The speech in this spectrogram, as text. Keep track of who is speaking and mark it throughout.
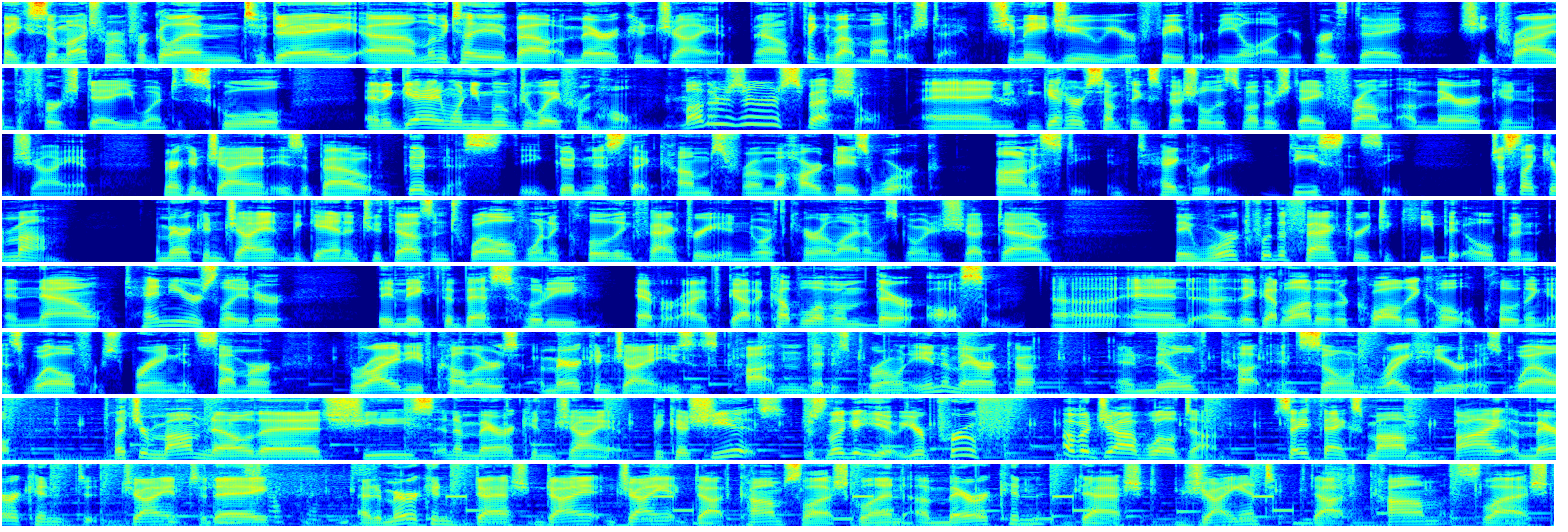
Speaker 1: Thank you so much. We're in for Glenn today. Uh, let me tell you about American Giant. Now, think about Mother's Day. She made you your favorite meal on your birthday. She cried the first day you went to school. And again, when you moved away from home. Mothers are special, and you can get her something special this Mother's Day from American Giant. American Giant is about goodness, the goodness that comes from a hard day's work, honesty, integrity, decency, just like your mom. American Giant began in 2012 when a clothing factory in North Carolina was going to shut down. They worked with the factory to keep it open, and now, 10 years later, they make the best hoodie ever. I've got a couple of them. They're awesome. Uh, and uh, they got a lot of other quality clothing as well for spring and summer. Variety of colors. American Giant uses cotton that is grown in America and milled, cut, and sewn right here as well. Let your mom know that she's an American giant because she is. Just look at you. You're proof of a job well done. Say thanks, mom. Buy American t- Giant today at american-giant.com slash. American-giant.com slash.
